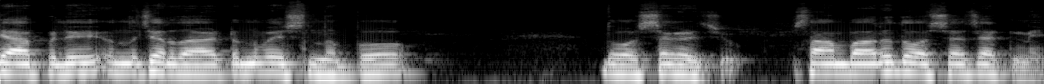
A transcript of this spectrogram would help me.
ഗ്യാപ്പിൽ ഒന്ന് ചെറുതായിട്ടൊന്ന് വിശന്നപ്പോൾ ദോശ കഴിച്ചു. സാമ്പാർ ദോശ ചട്നി.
